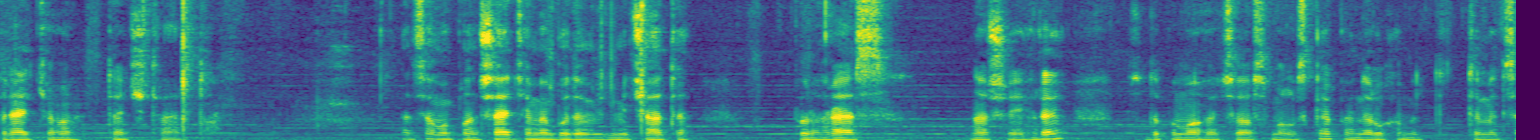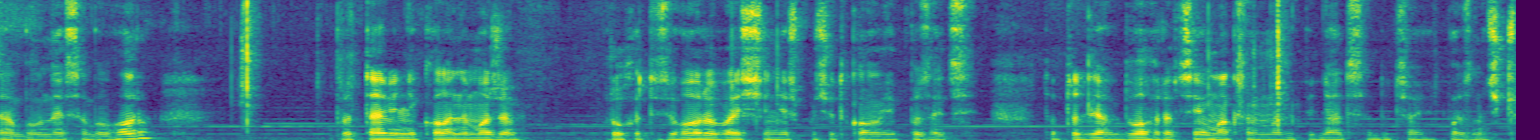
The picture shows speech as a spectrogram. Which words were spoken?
третього та четвертого. На цьому планшеті ми будемо відмічати прогрес нашої гри з допомогою цього смолоскипа не рухатиметься або вниз, або вгору. Проте він ніколи не може рухатись вгору вище, ніж початкової позиції. Тобто для двох гравців максимум може піднятися до цієї позначки.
